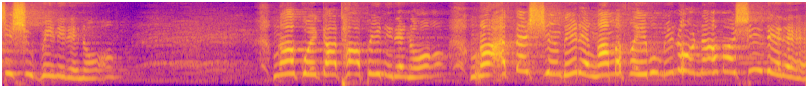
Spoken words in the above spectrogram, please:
ချစ်ရှုပေးနေတယ်နော်ငါကိုယ်ကထားပေးနေတယ်နော်ငါအသက်ရှင်သေးတယ်ငါမသေးဘူးမင်းတို့နာမရှိသေးတယ်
